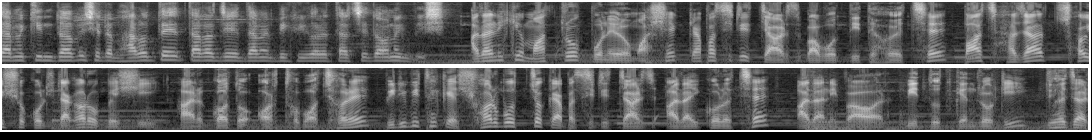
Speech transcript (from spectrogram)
দামে কিনতে হবে সেটা ভারতে তারা যে দামে বিক্রি করে তার চেয়ে অনেক বেশি। আদানিকে মাত্র পনেরো মাসে ক্যাপাসিটি চার্জ বাবদ দিতে হয়েছে পাঁচ হাজার ছয়শো কোটি টাকারও বেশি। আর গত অর্থ বছরে পিডিবি থেকে সর্বোচ্চ ক্যাপাসিটি চার্জ আদায় করেছে আদানি পাওয়ার। বিদ্যুৎ কেন্দ্রটি দুই হাজার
